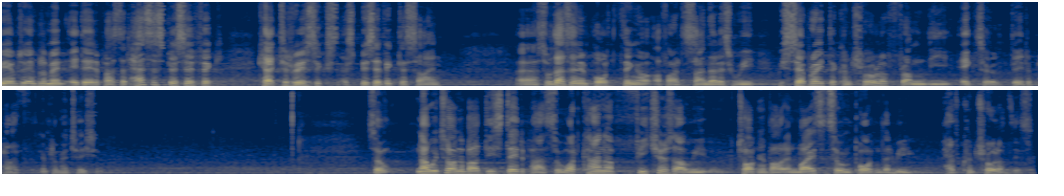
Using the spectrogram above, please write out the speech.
be able to implement a data path that has a specific characteristics, a specific design. Uh, so that's an important thing of, of, our design, that is we, we separate the controller from the actual data path implementation. So now we're talking about these data paths. So what kind of features are we talking about and why is it so important that we have control of this?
